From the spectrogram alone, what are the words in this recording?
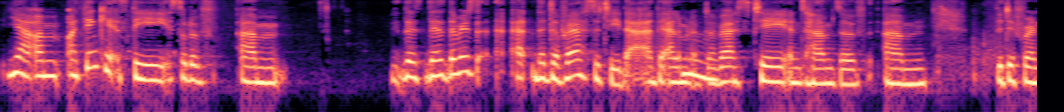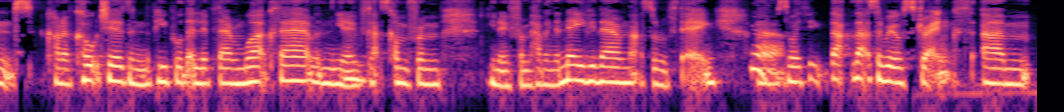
Yeah, um, I think it's the sort of um, there, there is the diversity there, the element mm. of hmm. diversity in terms of um, the different kind of cultures and the people that live there and work there, and you know mm. that's come from you know from having the navy there and that sort of thing. Yeah. Um, so I think that that's a real strength. Um,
